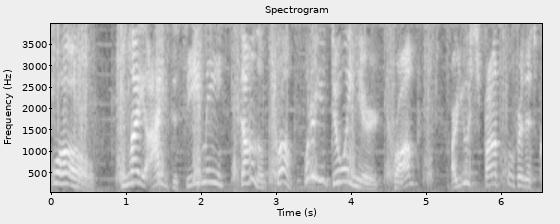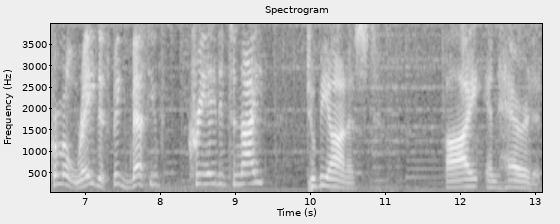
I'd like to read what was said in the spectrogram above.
Whoa! Do my eyes deceive me? Donald Trump, what are you doing here, Trump? Are you responsible for this criminal raid, this big mess you've created tonight? To be honest, I inherited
